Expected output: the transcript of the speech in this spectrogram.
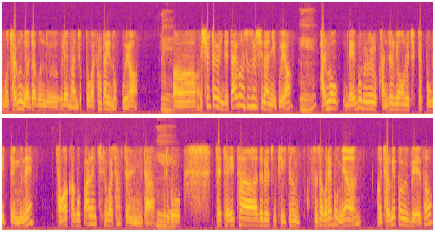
뭐 젊은 여자분들의 만족도가 상당히 높고요. 네. 어, 실제로 이제 짧은 수술 시간이고요. 네. 발목 내부를 관절경으로 직접 보기 때문에 정확하고 빠른 치료가 장점입니다. 네. 그리고 제 데이터들을 좀, 비, 좀 분석을 해보면 어, 절개법에 비해서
